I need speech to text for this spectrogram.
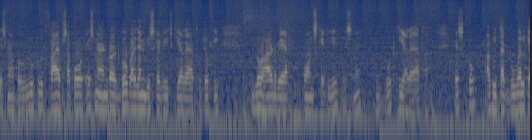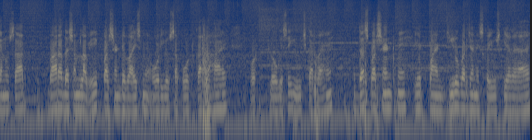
इसमें आपको ब्लूटूथ 5 सपोर्ट इसमें एंड्रॉयड गो वर्जन भी इसका रिलीज़ किया गया था, जो कि लो हार्डवेयर फ़ोन्स के लिए इसमें इंक्लूड किया गया था। इसको अभी तक गूगल के अनुसार बारह दशमलव एक परसेंट डिवाइस में और ओरियो सपोर्ट कर रहा है और लोग इसे यूज़ कर रहे हैं। तो दस परसेंट में 8.0 वर्जन इसका यूज़ किया गया है।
